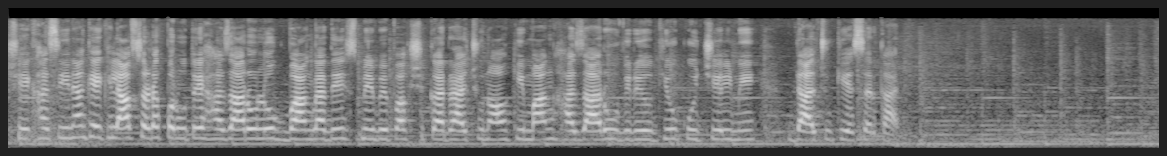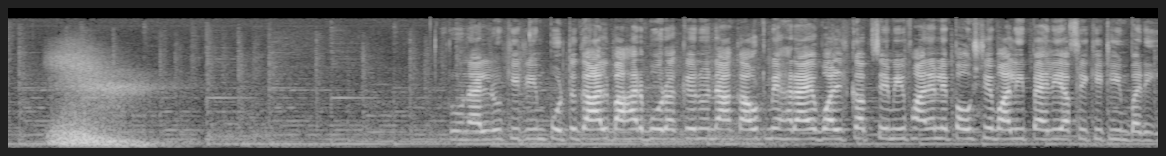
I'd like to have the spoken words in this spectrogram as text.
शेख हसीना के खिलाफ सड़क पर उतरे हज़ारों लोग बांग्लादेश में विपक्ष कर रहा है चुनाव की मांग। हज़ारों विरोधियों को जेल में डाल चुकी है सरकार। रोनाल्डो की टीम पुर्तगाल, बाहर मोरक्को ने नॉकआउट में हराए। वर्ल्ड कप सेमीफाइनल में पहुँचने वाली पहली अफ्रीकी टीम बनी।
